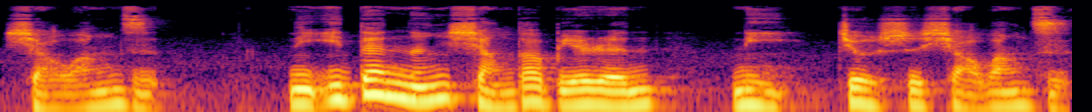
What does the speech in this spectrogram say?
小王子。你一旦能想到别人，你就是小王子。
